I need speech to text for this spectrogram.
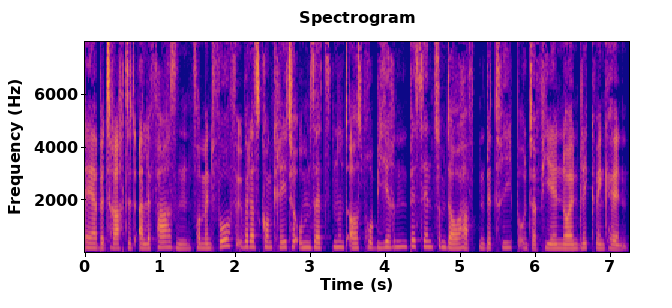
Er betrachtet alle Phasen, vom Entwurf über das konkrete Umsetzen und Ausprobieren bis hin zum dauerhaften Betrieb unter vielen neuen Blickwinkeln.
